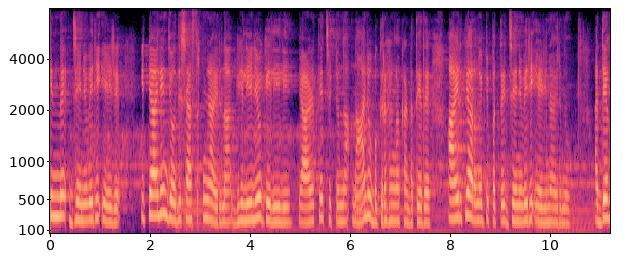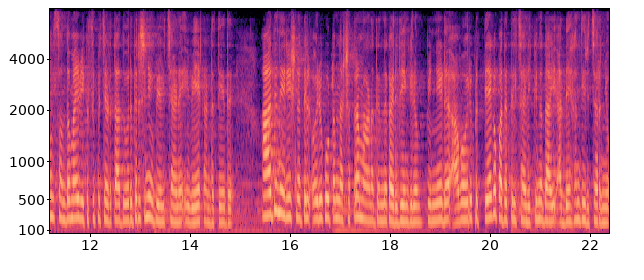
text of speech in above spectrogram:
ഇന്ന് ജനുവരി ഏഴ്. ഇറ്റാലിയൻ ജ്യോതിശാസ്ത്രജ്ഞനായിരുന്ന ഗലീലിയോ ഗലീലി വ്യാഴത്തെ ചുറ്റുന്ന നാല് ഉപഗ്രഹങ്ങൾ കണ്ടെത്തിയത് ആയിരത്തി അറുന്നൂറ്റി പത്ത് ജനുവരി ഏഴിനായിരുന്നു. അദ്ദേഹം സ്വന്തമായി വികസിപ്പിച്ചെടുത്ത ദൂരദർശിനി ഉപയോഗിച്ചാണ് ഇവയെ കണ്ടെത്തിയത്. ആദ്യ നിരീക്ഷണത്തിൽ ഒരു കൂട്ടം നക്ഷത്രമാണതെന്ന് കരുതിയെങ്കിലും പിന്നീട് അവ ഒരു പ്രത്യേക പദത്തിൽ ചലിക്കുന്നതായി അദ്ദേഹം തിരിച്ചറിഞ്ഞു.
